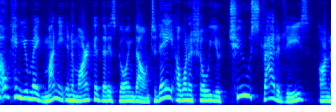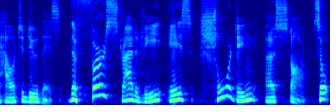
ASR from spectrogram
How can you make money in a market that is going down? Today, I want to show you two strategies on how to do this. The first strategy is shorting a stock. So,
